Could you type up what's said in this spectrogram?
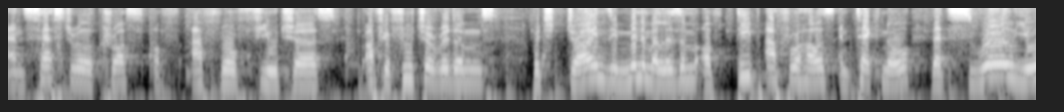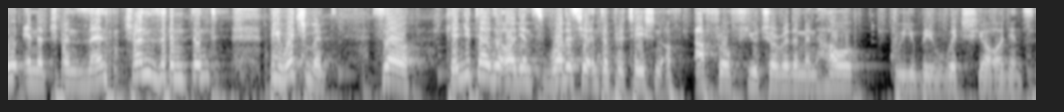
ancestral cross of Afro futures, Afro future rhythms, which join the minimalism of deep Afro house and techno that swirl you in a transcend- transcendent bewitchment. So, can you tell the audience what is your interpretation of Afro future rhythm and how do you bewitch your audience?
